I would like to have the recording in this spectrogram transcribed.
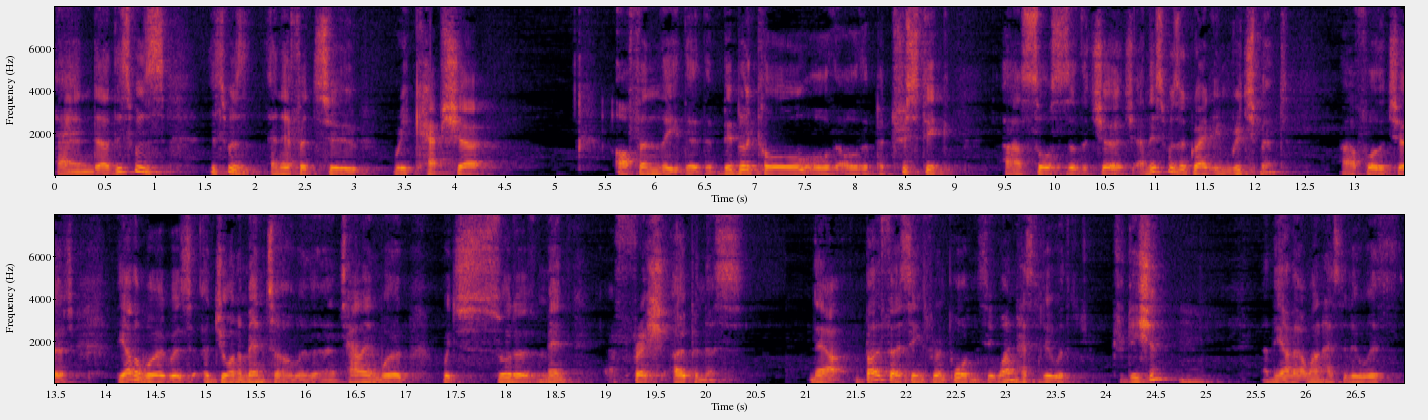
And uh, this was this was an effort to recapture often the, the, the biblical or the, or the patristic uh, sources of the church. And this was a great enrichment uh, for the church. The other word was aggiornamento, an Italian word which sort of meant a fresh openness. Now, both those things were important. See, one has to do with tradition, mm. and the other one has to do with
